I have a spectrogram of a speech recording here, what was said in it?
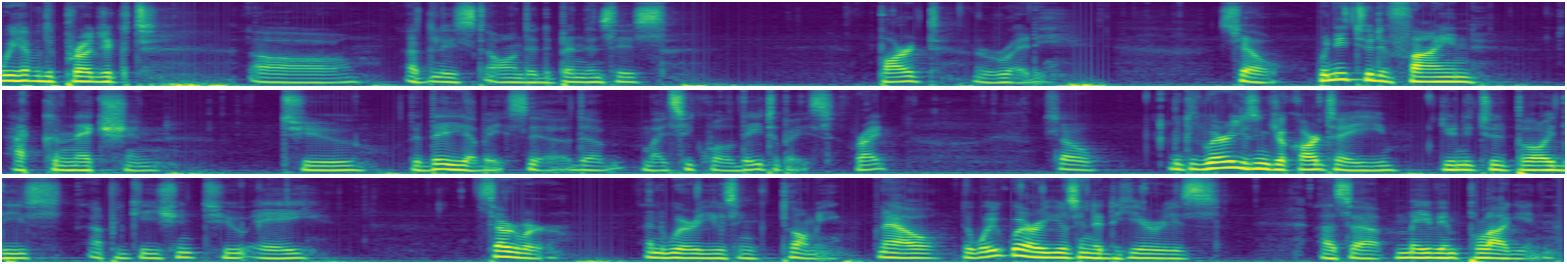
we have the project uh, at least on the dependencies part ready. So we need to define a connection to the database, the, the MySQL database, right? So because we're using Jakarta EE, you need to deploy this application to a server, and we're using TomEE. Now, the way we're using it here is as a Maven plugin.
